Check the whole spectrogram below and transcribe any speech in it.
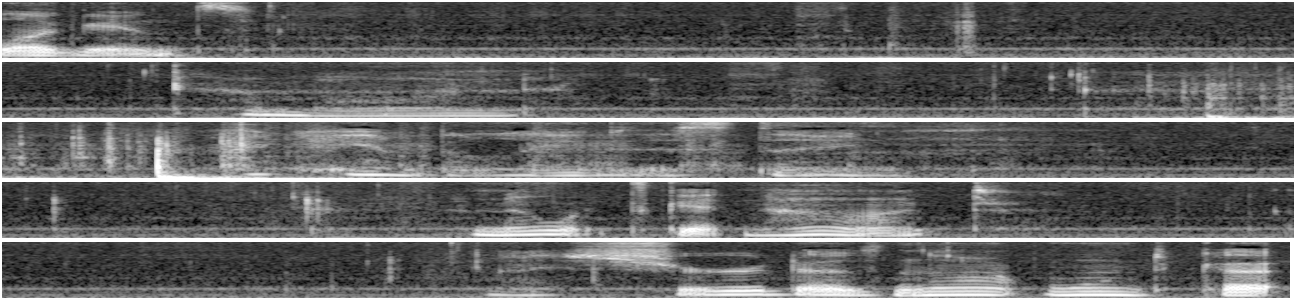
plugins. Come on. I can't believe this thing. I know it's getting hot. I sure does not want to cut.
